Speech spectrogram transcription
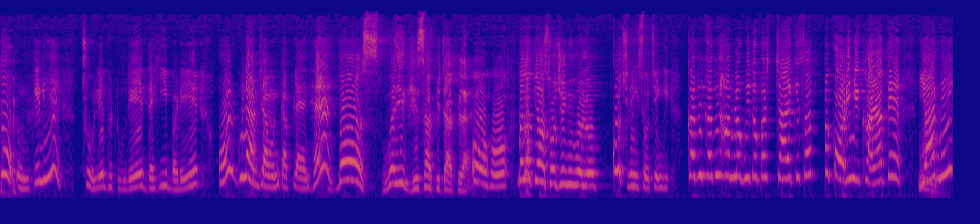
तो उनके लिए छोले भटूरे दही बड़े और गुलाब जामुन का प्लान है। बस वही घिसा पिटा प्लान ओहो। भला क्या सोचेंगे वो लोग? कुछ नहीं सोचेंगी। कभी कभी हम लोग भी तो बस चाय के साथ पकौड़ी ही खा जाते हैं। याद नहीं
